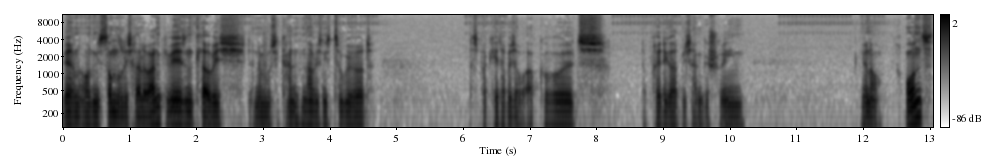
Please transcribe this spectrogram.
wären auch nicht sonderlich relevant gewesen, glaube ich. Den Musikanten habe ich nicht zugehört. Das Paket habe ich aber abgeholt. Der Prediger hat mich angeschrien. Genau. Und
